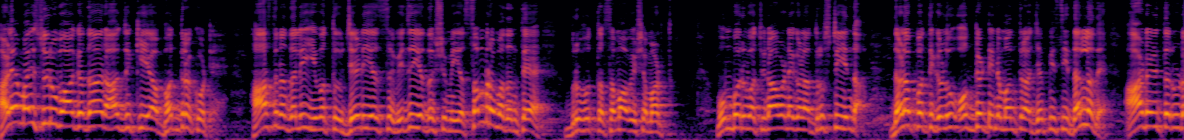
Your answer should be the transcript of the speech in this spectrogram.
ಹಳೆ ಮೈಸೂರು ಭಾಗದ ರಾಜಕೀಯ ಭದ್ರಕೋಟೆ. ಹಾಸನದಲ್ಲಿ ಇವತ್ತು ಜೆಡಿಎಸ್ ವಿಜಯದಶಮಿಯ ಸಂಭ್ರಮದಂತೆ ಬೃಹತ್ ಸಮಾವೇಶ ಮಾಡಿತು. ಮುಂಬರುವ ಚುನಾವಣೆಗಳ ದೃಷ್ಟಿಯಿಂದ ದಳಪತಿಗಳು ಒಗ್ಗಟ್ಟಿನ ಮಂತ್ರ ಜಪಿಸಿದಲ್ಲದೆ ಆಡಳಿತಾರೂಢ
